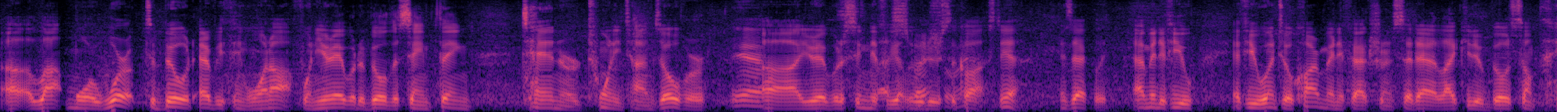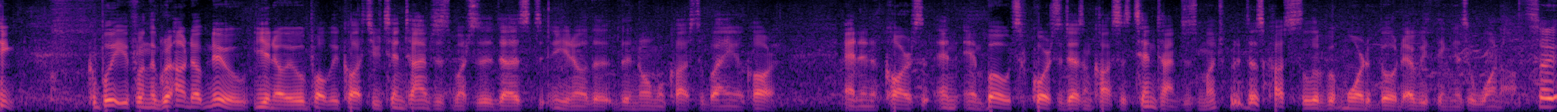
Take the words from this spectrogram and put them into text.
uh, a lot more work to build everything one off. When you're able to build the same thing 10 or 20 times over, Yeah. uh, you're able to significantly reduce the special, yeah. cost. Yeah, exactly. I mean, if you if you went to a car manufacturer and said, hey, "I'd like you to build something completely from the ground up new," you know, it would probably cost you 10 times as much as it does, to, you know, the, the normal cost of buying a car. And in a cars and, and boats, of course, it doesn't cost us 10 times as much, but it does cost us a little bit more to build everything as a one-off. So,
